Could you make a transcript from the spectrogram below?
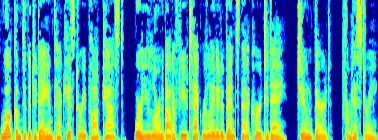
Welcome to the Today in Tech History podcast, where you learn about a few tech related events that occurred today, June 3rd, from history.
